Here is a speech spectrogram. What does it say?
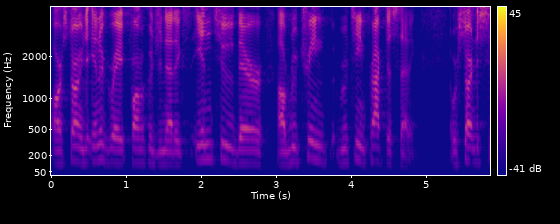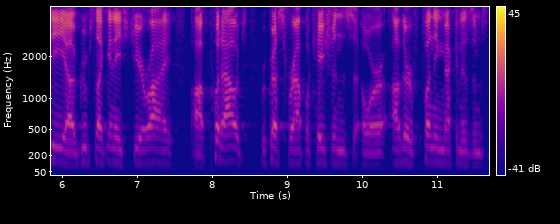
are starting to integrate pharmacogenetics into their uh, routine, routine practice setting. And we're starting to see uh, groups like NHGRI uh, put out requests for applications or other funding mechanisms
